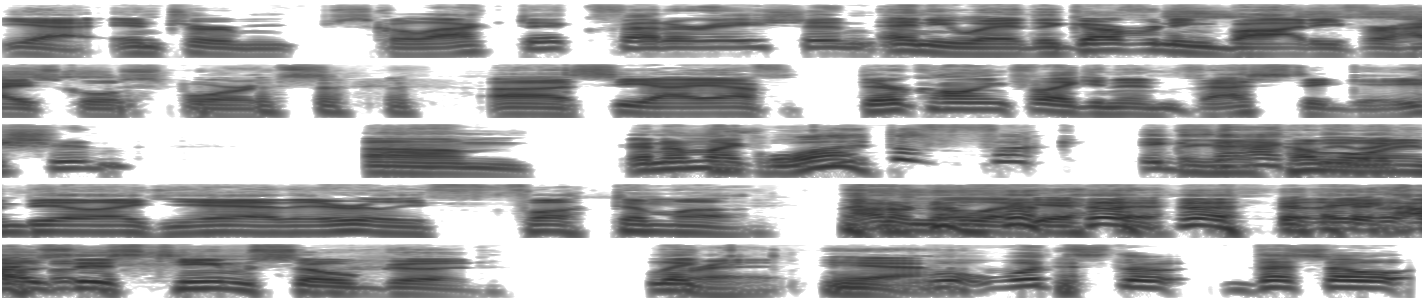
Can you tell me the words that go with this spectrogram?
yeah interscholastic federation anyway the governing body for high school sports uh cif they're calling for like an investigation um and i'm like what, What? the fuck exactly come away and be like, yeah, they really fucked him up. i don't know like hey how's this team so good like right. yeah. Wh- what's the that so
